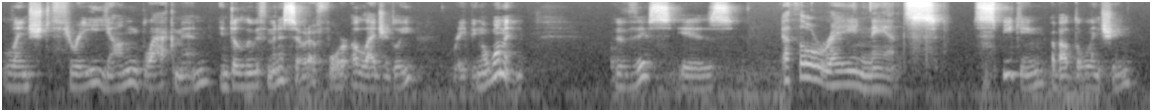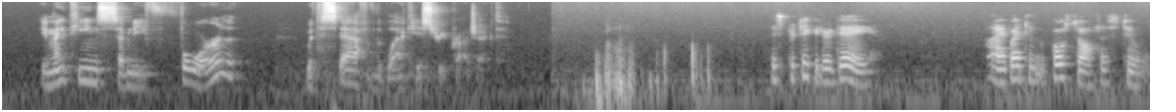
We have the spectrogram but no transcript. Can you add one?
lynched three young black men in Duluth, Minnesota for allegedly raping a woman. This is Ethel Ray Nance speaking about the lynching in 1974 with staff of the Black History Project. This particular day, I went to the post office to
